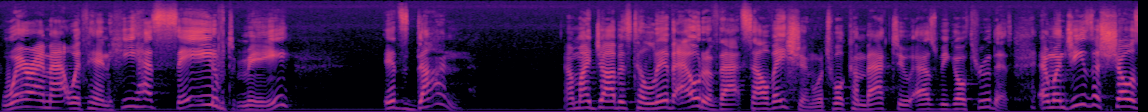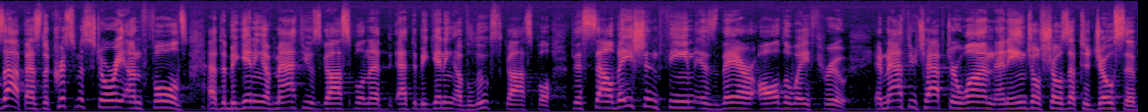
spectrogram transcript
where I'm at with Him. He has saved me. It's done. Now, my job is to live out of that salvation, which we'll come back to as we go through this. And when Jesus shows up, as the Christmas story unfolds at the beginning of Matthew's gospel and at, the beginning of Luke's gospel, this salvation theme is there all the way through. In Matthew chapter 1, an angel shows up to Joseph.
